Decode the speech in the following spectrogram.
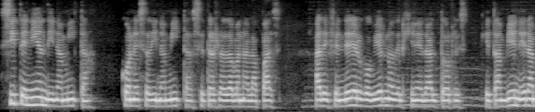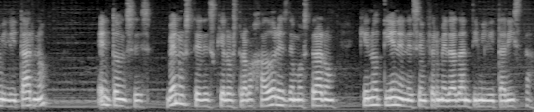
Sí tenían dinamita con esa dinamita se trasladaban a La Paz, a defender el gobierno del general Torres, que también era militar, ¿no? Entonces, ven ustedes que los trabajadores demostraron que no tienen esa enfermedad antimilitarista.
